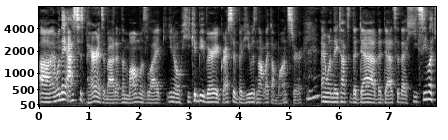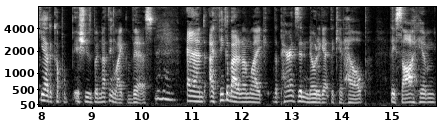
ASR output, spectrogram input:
Uh, and when they asked his parents about it, the mom was like, you know, he could be very aggressive, but he was not like a monster. Mm-hmm. And when they talked to the dad, the dad said that he seemed like he had a couple issues, but nothing like this. Mm-hmm. And I think about it, and I'm like, the parents didn't know to get the kid help. They saw him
